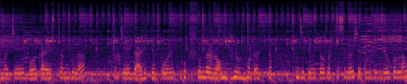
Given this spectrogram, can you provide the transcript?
আমার যে বোরকা রেস্টুরেন্টগুলা যে গাড়িতে পরে খুব সুন্দর রংধনুর মতো একটা জিকিমিকিও করতেছিল সেটুকু ভিডিও করলাম।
